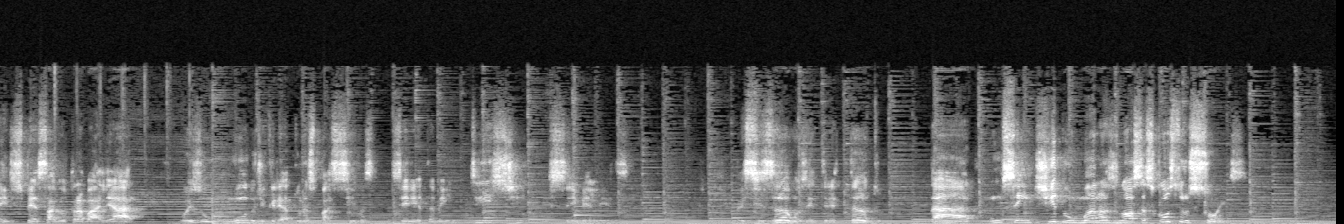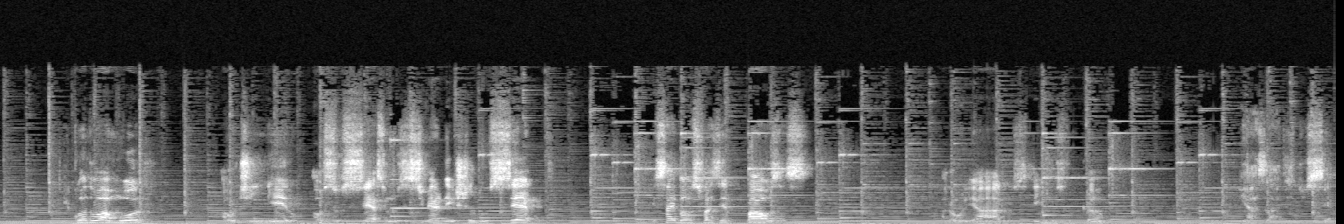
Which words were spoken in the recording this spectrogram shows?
É indispensável trabalhar, pois um mundo de criaturas passivas seria também triste e sem beleza. Precisamos, entretanto, dar um sentido humano às nossas construções. E quando o amor ao dinheiro, ao sucesso nos estiver deixando cego, que saibamos fazer pausas olhar os lírios do campo e as aves do céu.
